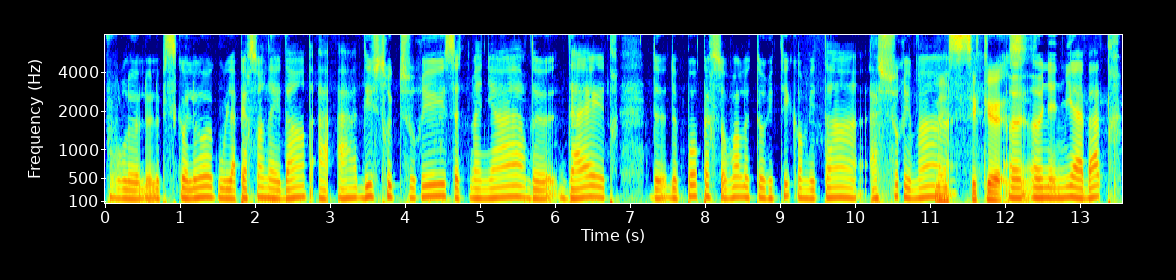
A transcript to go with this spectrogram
pour le, le- le psychologue ou la personne aidante à, à déstructurer cette manière d'être, de ne pas percevoir l'autorité comme étant assurément Mais c'est que un, un ennemi à abattre.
